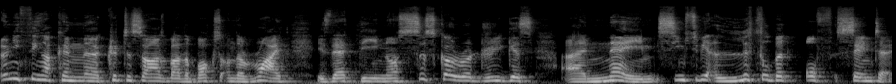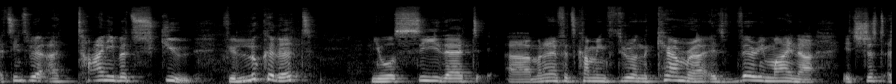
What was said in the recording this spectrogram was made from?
only thing I can uh, criticize by the box on the right is that the Narciso Rodriguez uh, name seems to be a little bit off center. It seems to be a, a tiny bit skew. If you look at it, you will see that um, I don't know if it's coming through on the camera. It's very minor. It's just a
